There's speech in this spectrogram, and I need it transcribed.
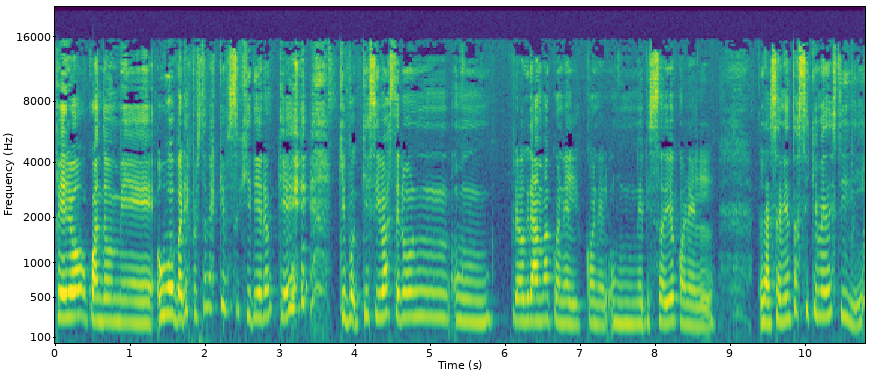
pero cuando me... Hubo varias personas que sugirieron que, que, que iba a hacer un, un programa con el, con el, un episodio con el lanzamiento, así que me decidí.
